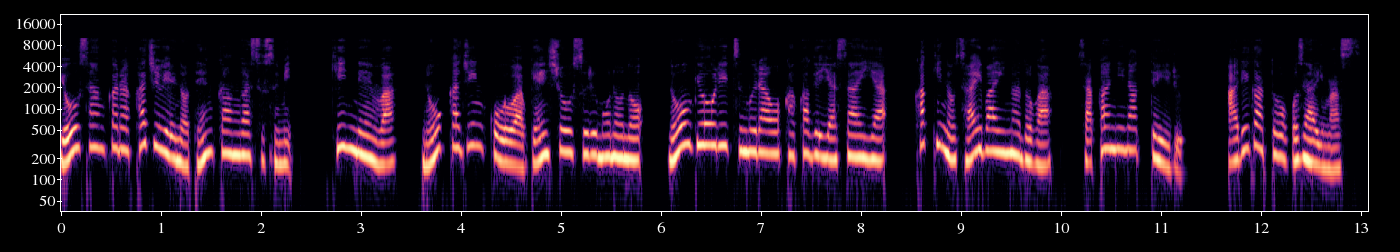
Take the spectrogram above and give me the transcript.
養蚕から果樹への転換が進み、近年は農家人口は減少するものの、農業率村を掲げ野菜や牡蠣の栽培などが盛んになっている。ありがとうございます。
